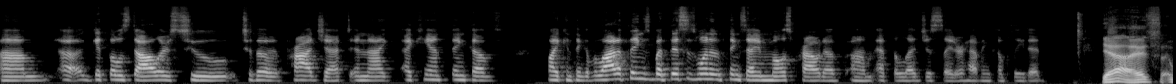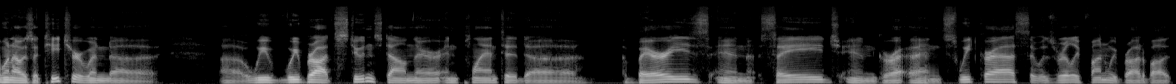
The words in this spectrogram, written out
um, uh, get those dollars to to the project. And i i can't think of I can think of a lot of things, but this is one of the things I am most proud of um, at the legislator having completed. Yeah, when I was a teacher, when uh, uh, we we brought students down there and planted uh, berries and sage and gra- and sweetgrass. It was really fun. We brought about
